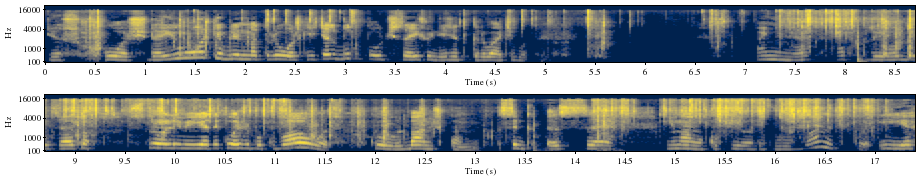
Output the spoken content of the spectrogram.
Где скотч? Да ёшки, блин, матрешки. Сейчас буду полчаса еще здесь открывать его. А нет, открыла быстро. А то с троллями я такой же покупала вот такую вот баночку. С, с, мне мама купила такую баночку, и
